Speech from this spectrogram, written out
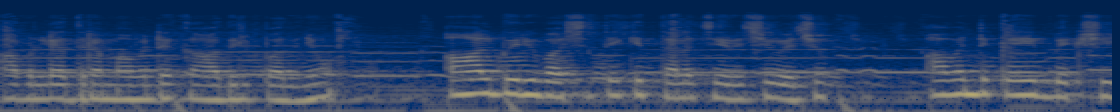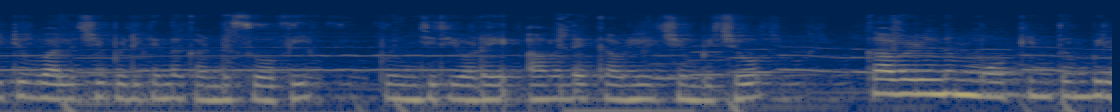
അവളുടെ അതിരം അവന്റെ കാതിൽ പതിഞ്ഞു. ആൽബി ഒരു വശത്തേക്ക് തല ചെരിച്ചു വെച്ചു. അവന്റെ കൈ ബെഡ്ഷീറ്റ് വലിച്ചു പിടിക്കുന്ന കണ്ട് സോഫി പുഞ്ചിരിയോടെ അവന്റെ കവിളിൽ ചുംബിച്ചു. കവിളിൽ നിന്നും മൂക്കിൻ തുമ്പിൽ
